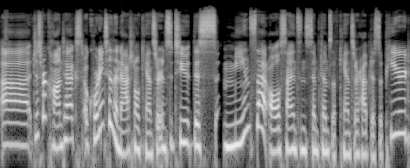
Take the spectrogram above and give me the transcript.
Uh, just for context, according to the National Cancer Institute, this means that all signs and symptoms of cancer have disappeared.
